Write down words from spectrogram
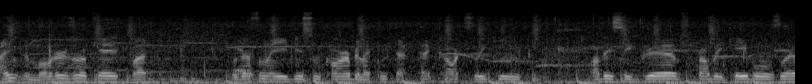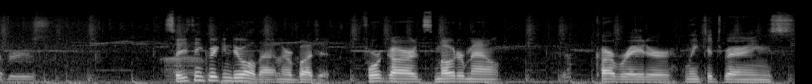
I think the motor's okay. But we'll definitely do some carb, and I think that petcock's leaking. Obviously, grips, probably cables, levers. So you think we can do all that in our budget? Fork guards, motor mount, Yep. carburetor, linkage bearings,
